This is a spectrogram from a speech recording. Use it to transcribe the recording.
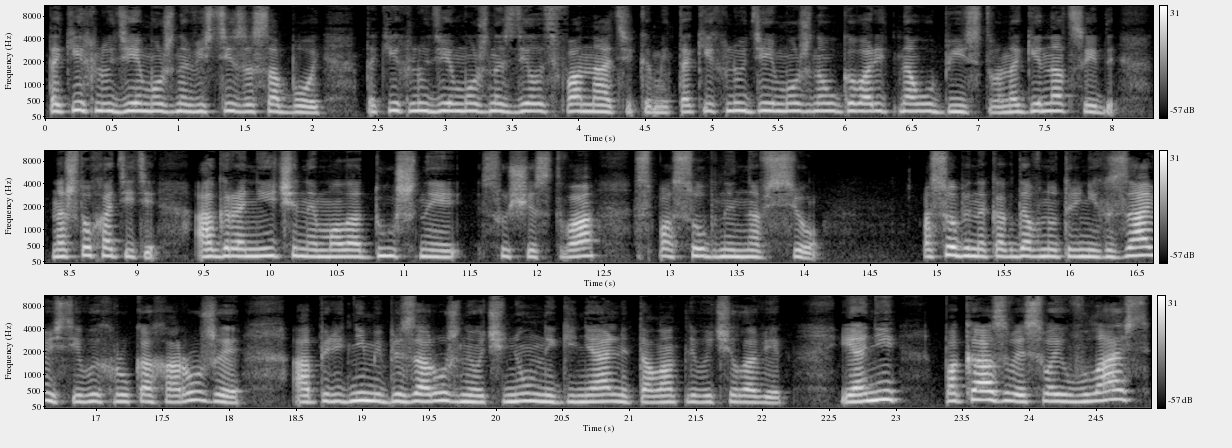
Таких людей можно вести за собой. Таких людей можно сделать фанатиками. Таких людей можно уговорить на убийство, на геноциды, на что хотите. Ограниченные, малодушные существа способны на все. Особенно, когда внутри них зависть и в их руках оружие, а перед ними безоружный, очень умный, гениальный, талантливый человек. И они показывая свою власть,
